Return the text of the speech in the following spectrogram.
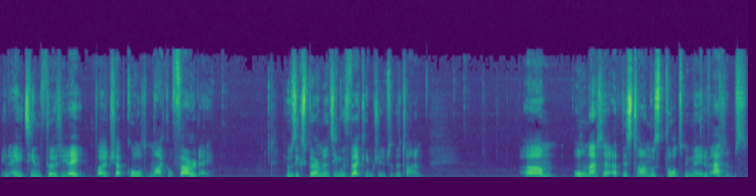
in 1838 by a chap called Michael Faraday. He was experimenting with vacuum tubes at the time. Um, all matter at this time was thought to be made of atoms,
